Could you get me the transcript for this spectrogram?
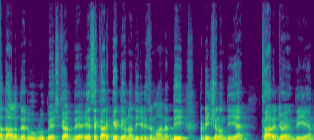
ਅਦਾਲਤ ਦੇ ਰੂਬਰੂ ਪੇਸ਼ ਕਰਦੇ ਆ। ਇਸੇ ਕਰਕੇ ਤੇ ਉਹਨਾਂ ਦੀ ਜਿਹੜੀ ਜ਼ਮਾਨਤ ਦੀ ਪਟੀਸ਼ਨ ਹੁੰਦੀ ਹੈ, ਖਾਰਜ ਹੋ ਜਾਂਦੀ ਹੈ।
